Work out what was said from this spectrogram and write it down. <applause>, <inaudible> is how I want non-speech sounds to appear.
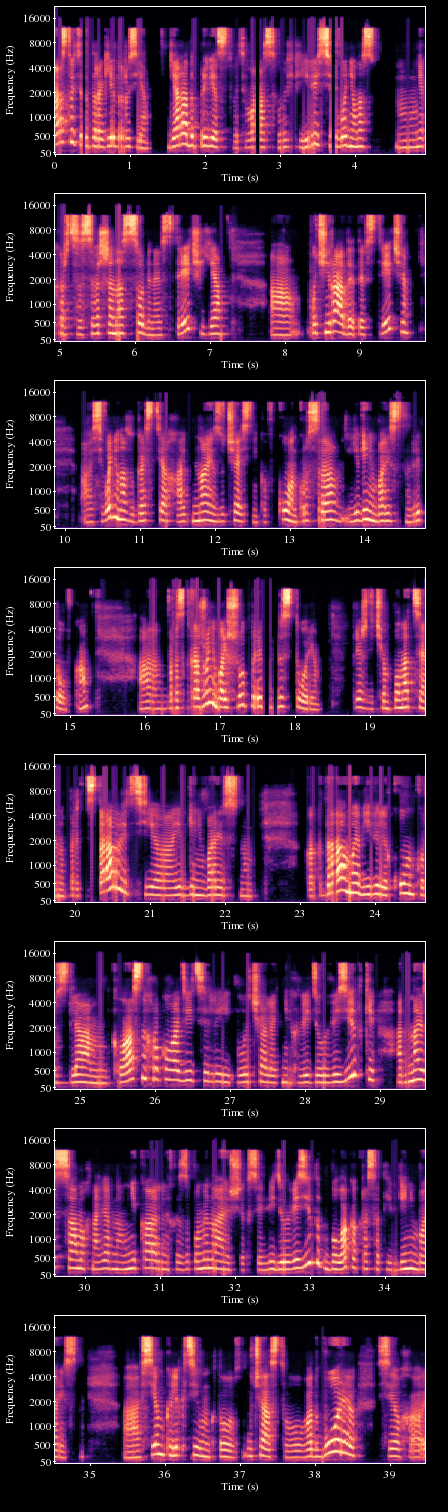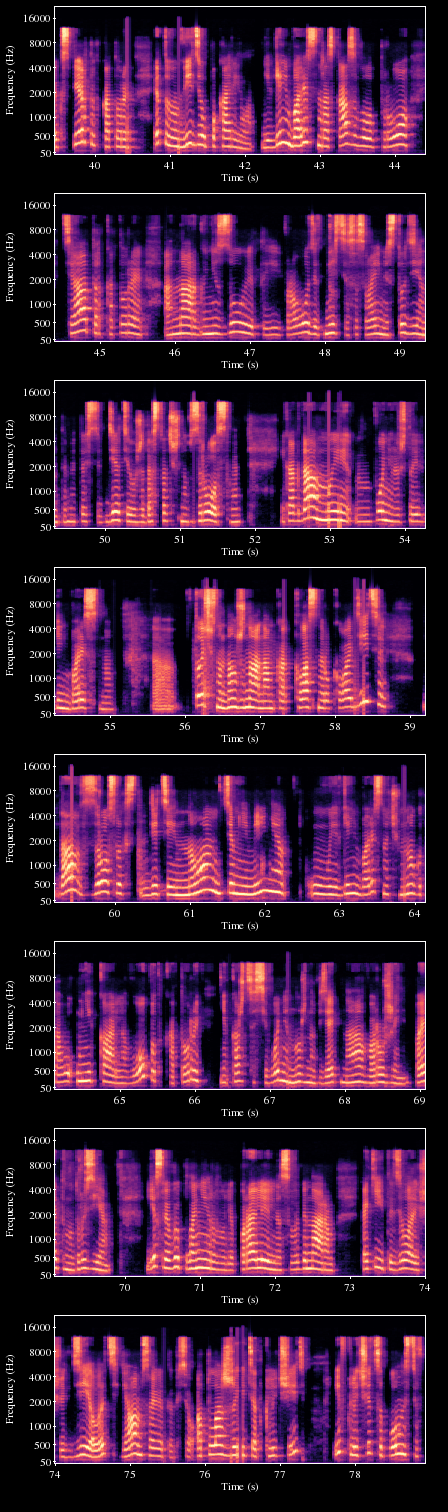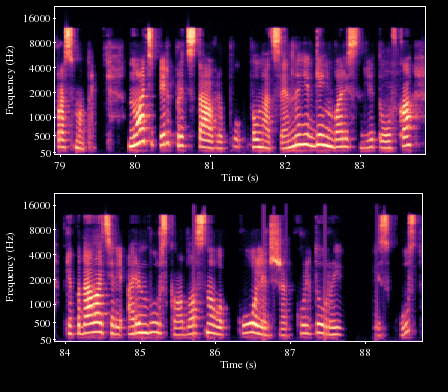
Здравствуйте, дорогие друзья! Я рада приветствовать вас в эфире. Сегодня у нас, мне кажется, совершенно особенная встреча. Я а, очень рада этой встрече. А, сегодня у нас в гостях одна из участников конкурса, Евгения Борисовна Литовка. А, расскажу небольшую предысторию. Прежде чем полноценно представить э, Евгению Борисовну, когда мы объявили конкурс для классных руководителей и получали от них видеовизитки, одна из самых, наверное, уникальных и запоминающихся видеовизиток была как раз от Евгении Борисовны. А, всем коллективам, кто участвовал в отборе, всех а, экспертов, которые этого видео покорило. Евгения Борисовна рассказывала про театр, который она организует и проводит вместе со своими студентами. То есть дети уже достаточно взрослые. И когда мы поняли, что Евгения Борисовна э, точно нужна нам как классный руководитель, да, взрослых детей, но тем не менее у Евгении Борисовны очень много того уникального опыта, который, мне кажется, сегодня нужно взять на вооружение. Поэтому, друзья, если вы планировали параллельно с вебинаром какие-то дела еще делать, я вам советую все отложить, отключить и включиться полностью в просмотр. Ну а теперь представлю полноценно Евгения Борисовна Литовка, преподаватель Оренбургского областного колледжа культуры и искусств.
